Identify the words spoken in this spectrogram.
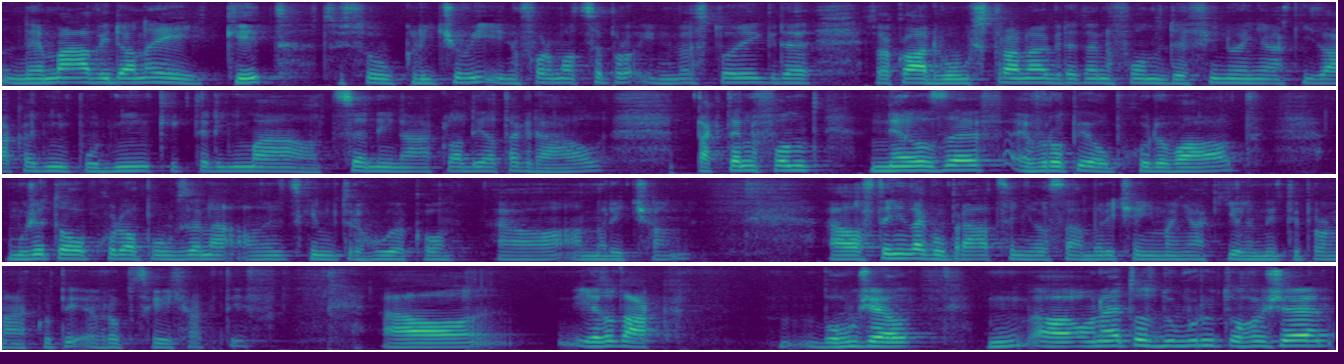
nemá vydaný KIT, což jsou klíčové informace pro investory, kde je taková dvoustrana, kde ten fond definuje nějaký základní podmínky, který má ceny, náklady a tak dál, tak ten fond nelze v Evropě obchodovat. Může to obchodovat pouze na americkém trhu jako Američan. Stejně tak obráceně zase Američani mají nějaké limity pro nákupy evropských aktiv. Je to tak, Bohužel. Ono je to z důvodu toho, že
